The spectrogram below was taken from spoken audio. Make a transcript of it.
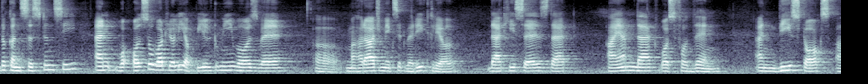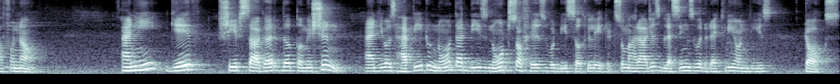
the consistency and also what really appealed to me was where uh, maharaj makes it very clear that he says that i am that was for then and these talks are for now. And he gave kshirsagar the permission and he was happy to know that these notes of his would be circulated. So Maharaj's blessings were directly on these talks.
